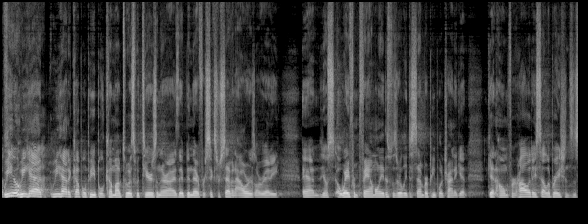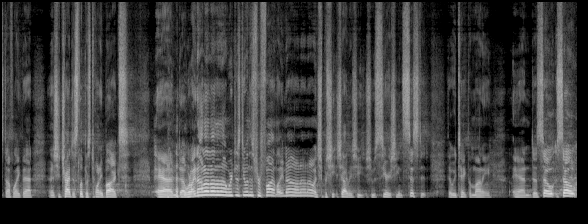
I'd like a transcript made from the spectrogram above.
A we, few. we yeah. had we had a couple people come up to us with tears in their eyes. They've been there for six or seven hours already, and you know, away from family. This was early December. People are trying to get get home for holiday celebrations and stuff like that. And she tried to slip us twenty bucks, and uh, we're like, no, no, no, no, no. We're just doing this for fun. Like, no, no, no. And she, but she, she I mean, she she was serious. She insisted that we take the money, and uh, so so.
